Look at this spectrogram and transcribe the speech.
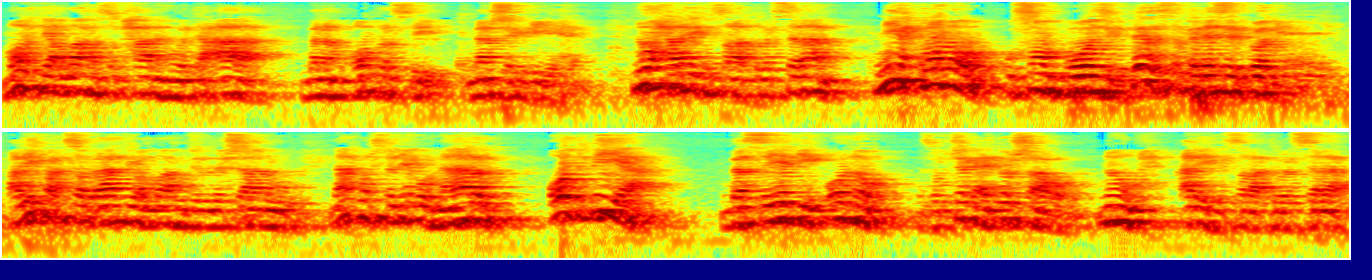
Moliti Allaha subhanahu wa ta'ala da nam oprosti naše grijehe. Nuh alaihi salatu wasalam nije klonuo u svom pozivu 950 godina, ali ipak se obratio Allahu Đelešanu nakon što njegov narod odbija da se jedi ono zbog čega je došao Nuh alaihi salatu wasalam.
